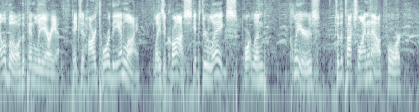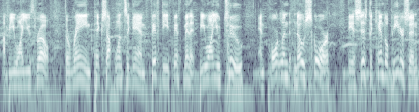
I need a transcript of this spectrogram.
elbow of the penalty area. Takes it hard toward the end line. Plays across. Skips through legs. Portland clears to the touchline and out for a BYU throw. The rain picks up once again. 55th minute. BYU 2 and Portland no score. The assist to Kendall Peterson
